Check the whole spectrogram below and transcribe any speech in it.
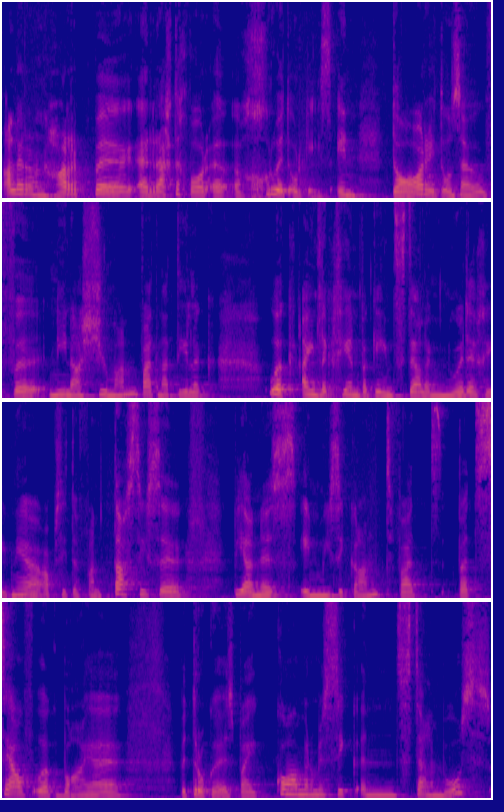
allerlei harpe, regtig waar 'n groot orkes. En daar het ons nou vir Nina Schumann wat natuurlik ook eintlik geen bekendstelling nodig het nie, 'n absolute fantastiese pianis en musikant wat wat self ook baie betrokke is by kamermusiek in Stellenbosch.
